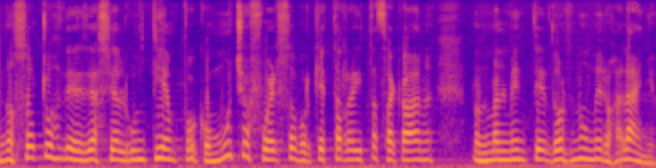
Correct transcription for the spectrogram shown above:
Nosotros desde hace algún tiempo, con mucho esfuerzo, porque estas revistas sacaban normalmente dos números al año,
